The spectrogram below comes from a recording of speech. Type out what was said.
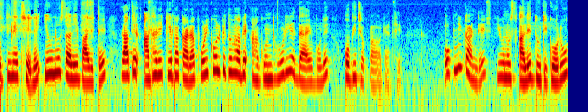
উদ্দিনের ছেলে ইউনুস আলীর বাড়িতে রাতের আধারে কে বা কারা পরিকল্পিতভাবে আগুন ধরিয়ে দেয় বলে অভিযোগ পাওয়া গেছে। অগ্নিকাণ্ডে ইউনুস আলীর দুটি গরু,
